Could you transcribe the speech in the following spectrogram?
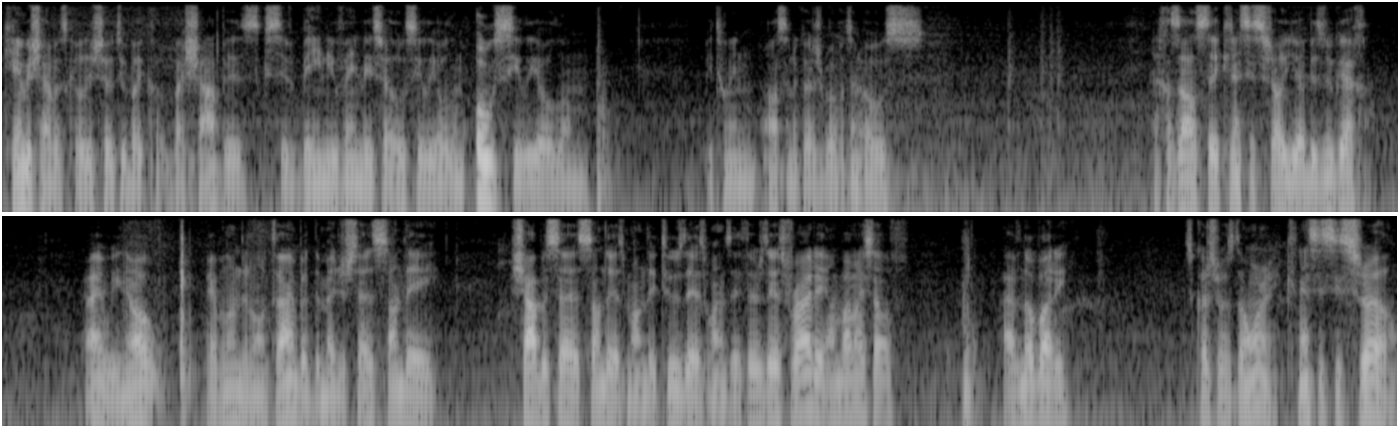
Came by Shabbos Kodesh so too by by Shabbos ksiv bein you vein Yisrael osili olam osili olam between us and the Kodesh Baruch it's an os. And Chazal say Knesset Yisrael yeh. Right? We know we haven't learned in a long time, but the Medrash says Sunday. Shabbos says Sunday is Monday, Tuesday is Wednesday, Thursday is Friday. I'm by myself. I have nobody. So Kodesh says, don't worry. Knesset Yisrael.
